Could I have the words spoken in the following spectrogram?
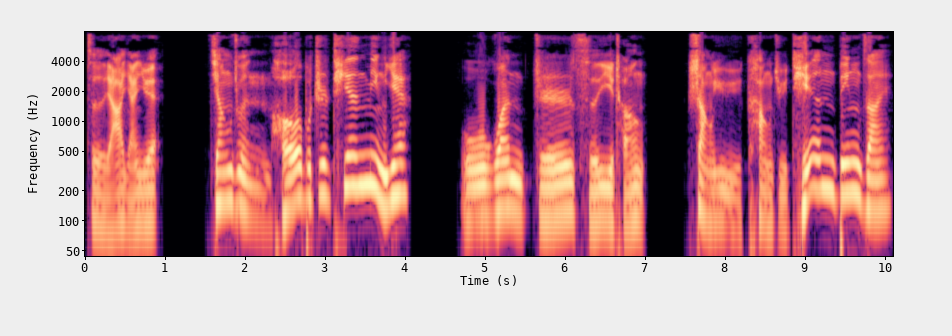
子牙言曰：“将军何不知天命耶？吾关只此一城，尚欲抗拒天兵哉？”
